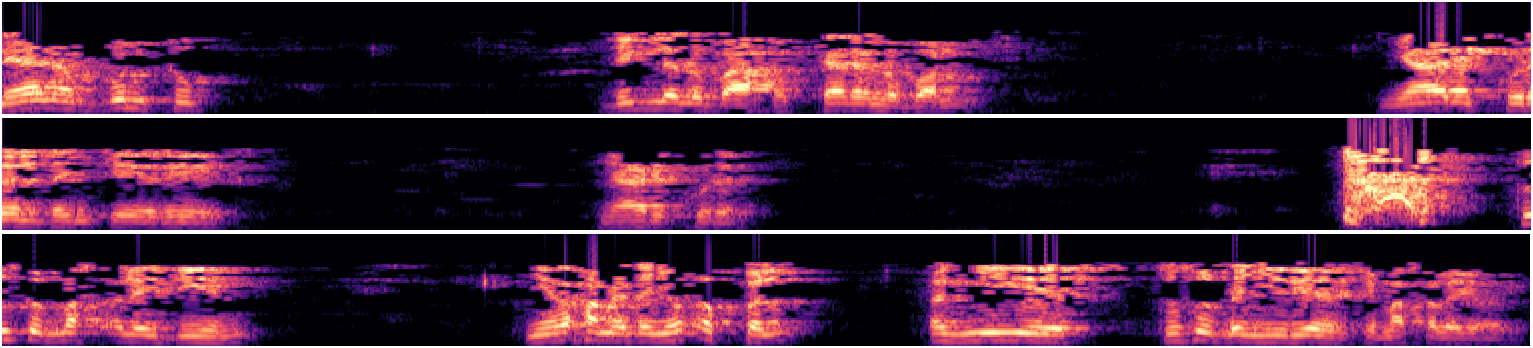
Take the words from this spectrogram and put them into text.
nee na buntu digle lu baax ak tere lu bon ñaari kuréel dañ cee réer ñaari kuréel toujours masalay diin ñi nga xam ne dañoo ëppal ak ñi yées toujours dañuy réer ci masala yooyu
